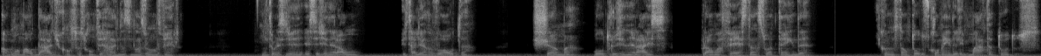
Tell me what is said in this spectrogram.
alguma maldade com seus conterrâneos e nós vamos ver. Então esse, esse general italiano volta, chama outros generais para uma festa na sua tenda e quando estão todos comendo ele mata todos.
